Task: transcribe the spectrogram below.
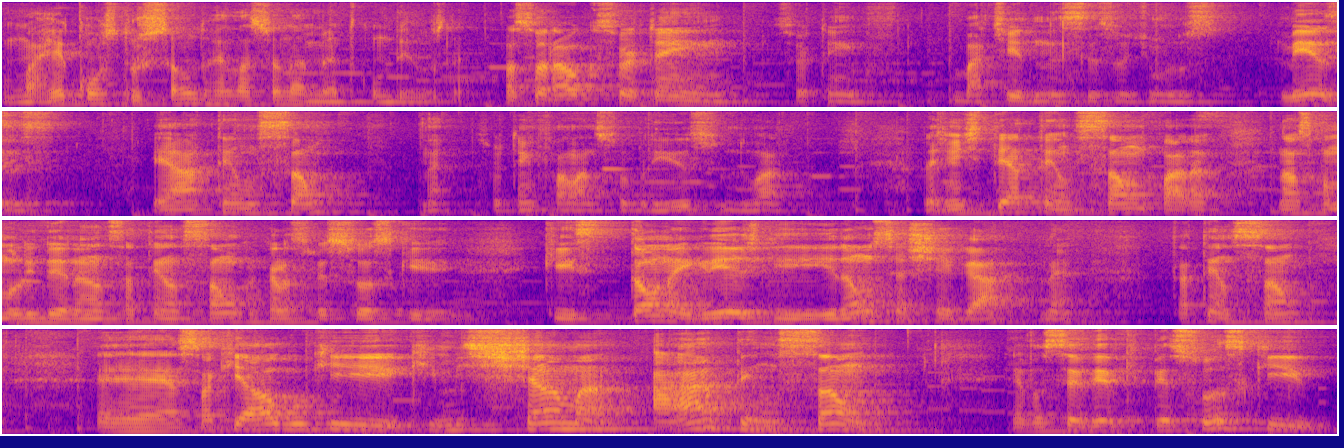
uma reconstrução do relacionamento com Deus, né? Pastor, algo que o senhor tem, o senhor tem batido nesses últimos meses é a atenção, né? O senhor tem falado sobre isso, do, da gente ter atenção para nós como liderança, atenção com aquelas pessoas que, que estão na igreja, que irão se achegar, né? Atenção. É, só que algo que, que me chama a atenção é você ver que pessoas que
